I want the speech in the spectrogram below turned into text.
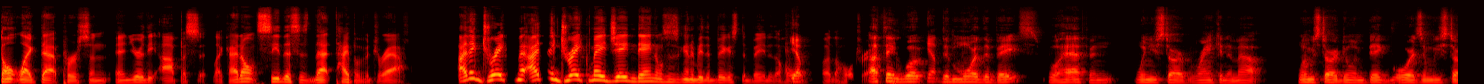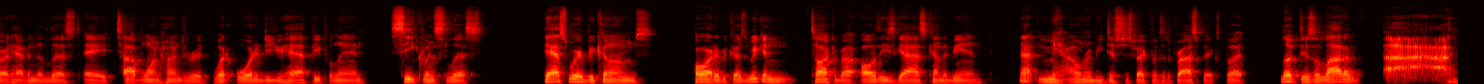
don't like that person, and you're the opposite. Like I don't see this as that type of a draft. I think Drake. I think Drake Maye Jayden Daniels is going to be the biggest debate of the whole yep. of the whole draft. I think what yep. the more debates will happen when you start ranking them out. When we start doing big boards and we start having to list a top 100, what order do you have people in? Sequence list. That's where it becomes harder because we can talk about all these guys kind of being not me. I don't want to be disrespectful to the prospects, but look, there's a lot of ah,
